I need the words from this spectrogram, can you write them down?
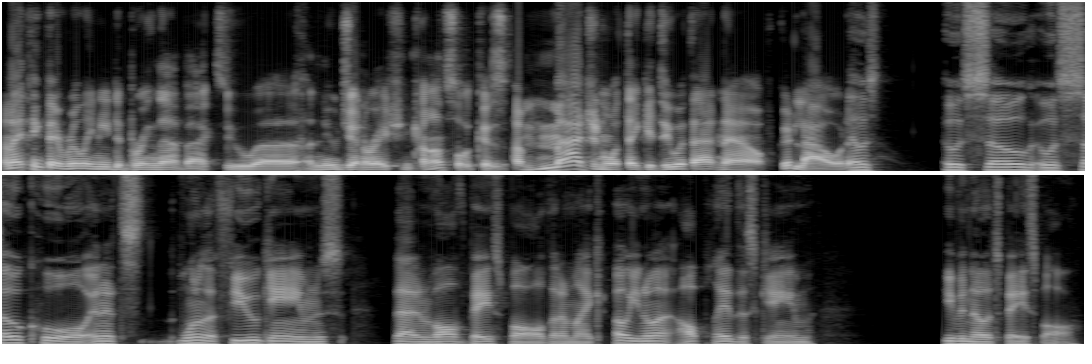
And I think they really need to bring that back to uh, a new generation console because imagine what they could do with that now. Good loud. It was it was so it was so cool, and it's one of the few games that involve baseball that I'm like, oh, you know what? I'll play this game, even though it's baseball,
